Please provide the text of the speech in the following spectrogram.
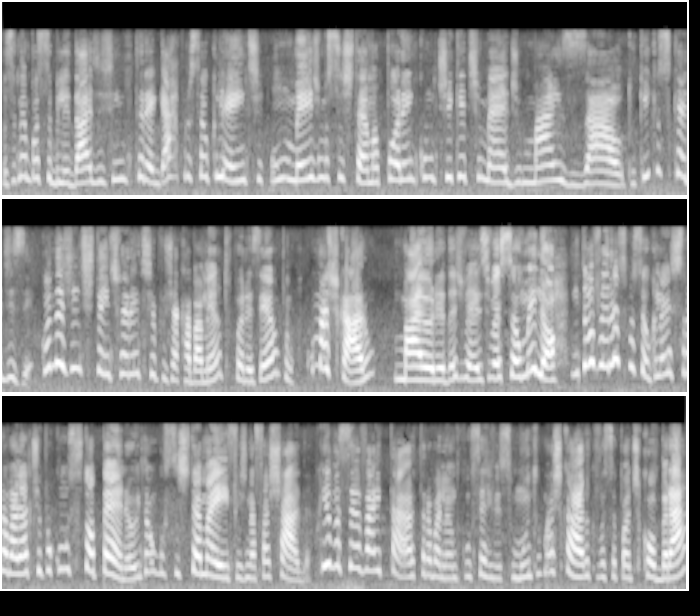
Você tem possibilidade de entregar para o seu cliente um mesmo sistema, porém com um ticket médio mais alto. O que, que isso quer dizer? Quando a gente tem diferentes tipos de acabamento, por exemplo, o mais caro maioria das vezes vai ser o melhor. Então ofereça para o seu cliente trabalhar tipo com stop panel, então com sistema AFIS na fachada. Porque você vai estar tá trabalhando com um serviço muito mais caro que você pode cobrar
